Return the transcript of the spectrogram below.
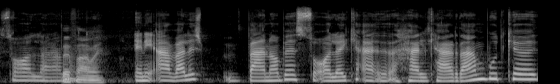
سوال دارم. بفرمایید. یعنی اولش بنا به سوالایی که حل کردن بود که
